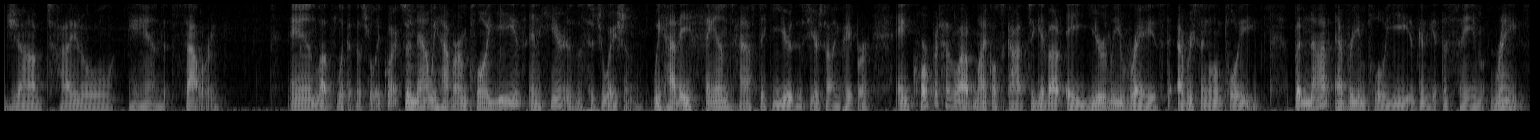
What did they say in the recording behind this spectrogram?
job title, and salary. And let's look at this really quick. So now we have our employees, and here is the situation. We had a fantastic year this year selling paper, and corporate has allowed Michael Scott to give out a yearly raise to every single employee. But not every employee is going to get the same raise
